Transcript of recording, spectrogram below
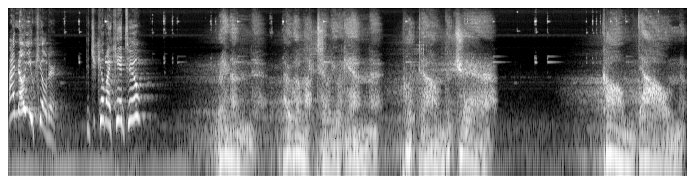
I know you killed her. Did you kill my kid too? I will not tell you again. Put down the chair. Calm down.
